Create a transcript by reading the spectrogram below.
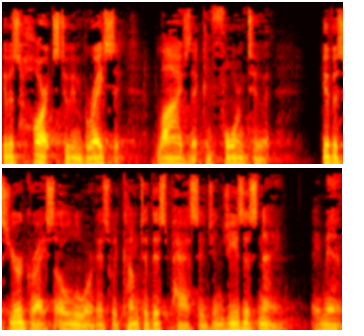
Give us hearts to embrace it, lives that conform to it. Give us your grace, O Lord, as we come to this passage. In Jesus' name, amen.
